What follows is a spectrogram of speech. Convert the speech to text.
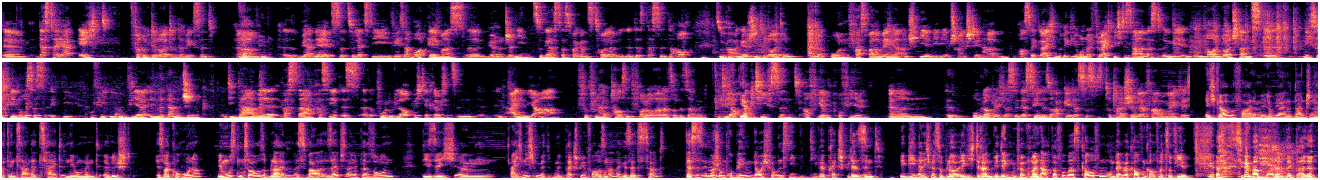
äh, dass da ja echt verrückte Leute unterwegs sind. Ja, ähm, also wir hatten ja jetzt zuletzt die Weser Board Gamers, äh, Björn und Janine zu Gast, das war ganz toll. Das, das sind auch super engagierte Leute und eine unfassbare Menge an Spielen, die die im Schrank stehen haben, aus der gleichen Region. Vielleicht liegt es daran, dass es irgendwie in, im Norden Deutschlands äh, nicht so viel los ist. Die Profil Illuvia in the Dungeon, die Dame, was da passiert ist, also unglaublich. Die hat, glaube ich, jetzt in, in einem Jahr 5.500 Follower oder so gesammelt, die auch ja. aktiv sind auf ihrem Profil. Ähm, also unglaublich, was in der Szene so abgeht. Das ist eine total schöne Erfahrung eigentlich. Ich glaube vor allem, Illuvia in the Dungeon hat den Zahn der Zeit in dem Moment erwischt. Es war Corona, wir mussten zu Hause bleiben. Es war selbst eine Person, die sich ähm, eigentlich nicht mit, mit Brettspielen vor auseinandergesetzt hat, das ist immer schon ein Problem, glaube ich, für uns, die, die wir Brettspieler sind. Wir gehen da nicht mehr so blauäugig dran. Wir denken fünfmal nach, bevor wir es kaufen. Und wenn wir kaufen, kaufen wir zu viel. Das überfordern direkt alle.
